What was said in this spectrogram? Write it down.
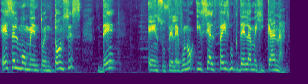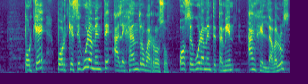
es el momento entonces de en su teléfono irse al Facebook de la mexicana. ¿Por qué? Porque seguramente Alejandro Barroso o seguramente también Ángel Dávalos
